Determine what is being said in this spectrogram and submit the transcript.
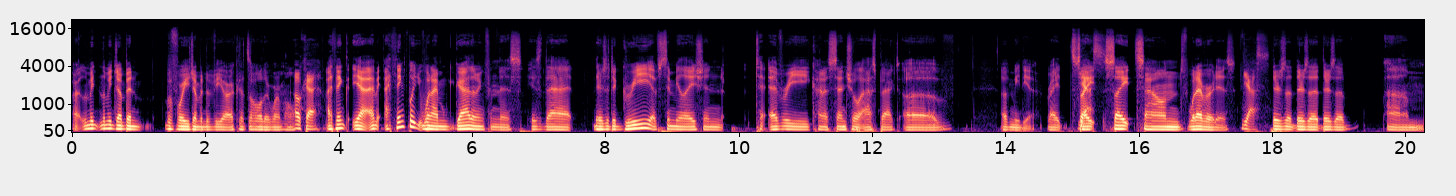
All right, let me let me jump in before you jump into VR because that's a whole other wormhole. Okay. I think yeah, I mean I think what what I'm gathering from this is that there's a degree of simulation to every kind of central aspect of of media, right? Sight, Yes. sight, sound, whatever it is. Yes. There's a there's a there's a um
